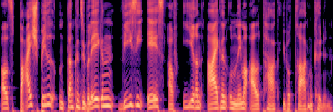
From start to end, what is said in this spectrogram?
als Beispiel und dann können Sie überlegen, wie Sie es auf Ihren eigenen Unternehmeralltag übertragen können.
